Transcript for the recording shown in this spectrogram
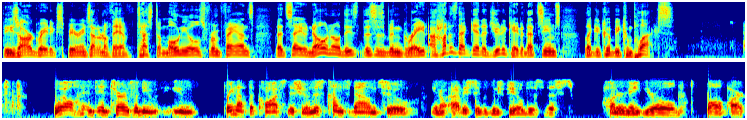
these are great experience? I don't know if they have testimonials from fans that say, no, no, these, this has been great. Uh, how does that get adjudicated? That seems like it could be complex. Well, in, in terms when you, you bring up the cost issue, and this comes down to, you know, obviously Wrigley Field is this 108 year old ballpark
